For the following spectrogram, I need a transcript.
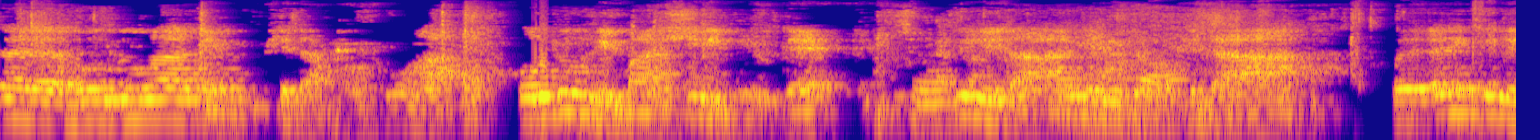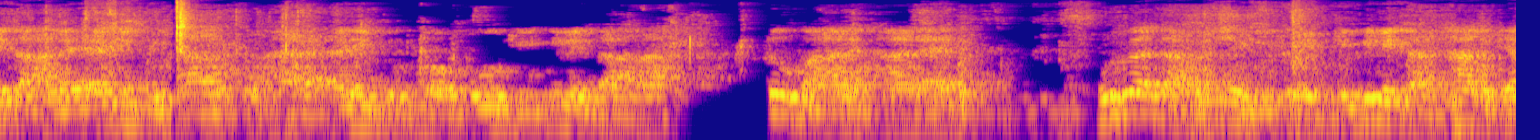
အဲဟိုသူကနေဖြစ်တာမဟုတ်ဘူးဟာကိုလူတွေမှာရှိနေတဲ့ကိလေသာတွေဖြစ်တာဘယ်အဲ့ဒီ ကိလေသာလဲအဲ့ဒီကိလေသာကိုအဲအဲ့ဒီကိုပုံဘူးဒီကိလေသာကသူ့မှာလည်းခါလဲဝိပဿနာမရှိဘူးဆိုရင်ဒီကိလေသာထားလို့ရ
